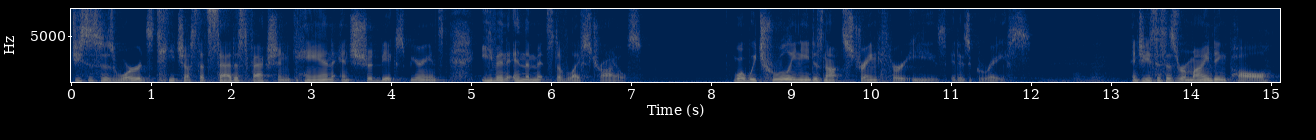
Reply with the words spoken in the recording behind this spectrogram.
Jesus' words teach us that satisfaction can and should be experienced even in the midst of life's trials. What we truly need is not strength or ease, it is grace. And Jesus is reminding Paul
